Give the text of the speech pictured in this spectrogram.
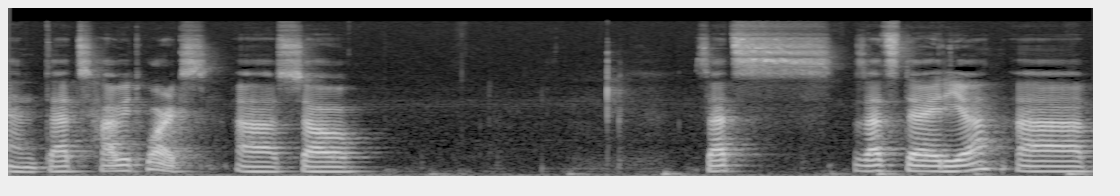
and that's how it works. Uh, so that's that's the idea. Uh,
